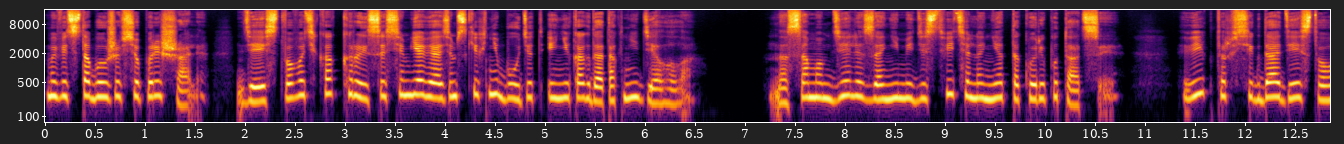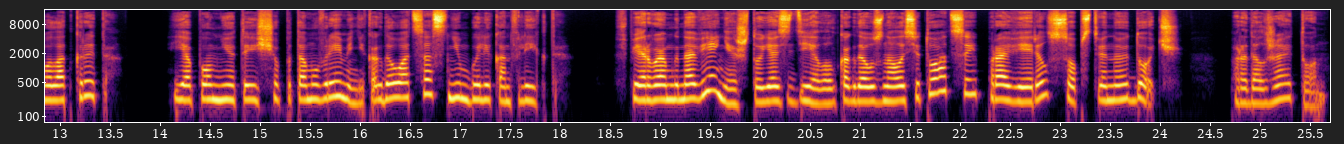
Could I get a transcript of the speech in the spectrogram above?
Мы ведь с тобой уже все порешали. Действовать как крыса семья Вяземских не будет и никогда так не делала. На самом деле за ними действительно нет такой репутации. Виктор всегда действовал открыто, я помню это еще по тому времени, когда у отца с ним были конфликты. В первое мгновение, что я сделал, когда узнал о ситуации, проверил собственную дочь. Продолжает он.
